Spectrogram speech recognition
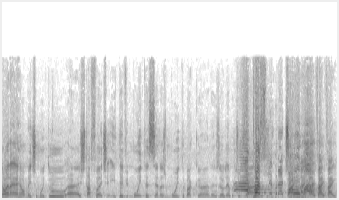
Então era realmente muito uh, estafante e teve muitas cenas muito bacanas. Eu lembro de ah, várias. Posso lembrar de vai, uma? Vai, vai, vai,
